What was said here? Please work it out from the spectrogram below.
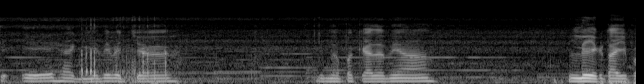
ਤੇ ਇਹ ਹੈਗੀ ਇਹਦੇ ਵਿੱਚ ਜਿਹਨੂੰ ਆਪਾਂ ਕਹਿ ਦਿੰਦੇ ਆ ਲੇਕ ਟਾਈਪ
